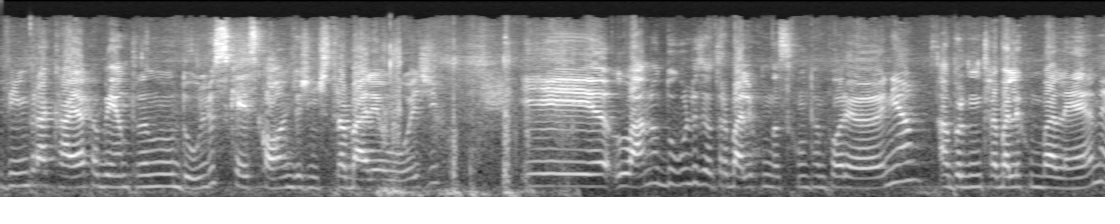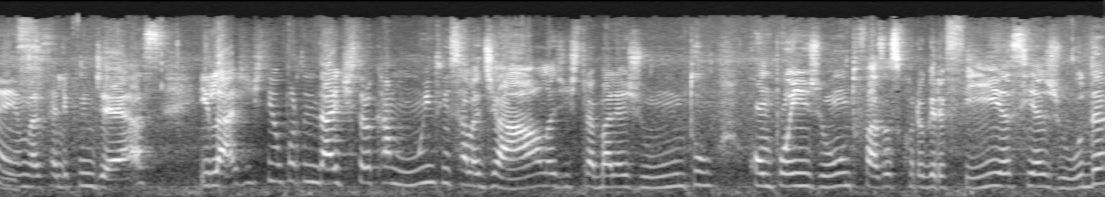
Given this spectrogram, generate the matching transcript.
Vim pra cá e acabei entrando no Dulhos, que é a escola onde a gente trabalha hoje. E lá no Dulhos eu trabalho com dança contemporânea, a Bruna trabalha com balé, né? E a Marcele com jazz. E lá a gente tem a oportunidade de trocar muito em sala de aula, a gente trabalha junto, compõe junto, faz as coreografias, se ajuda.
